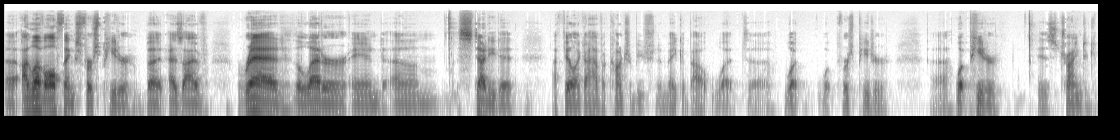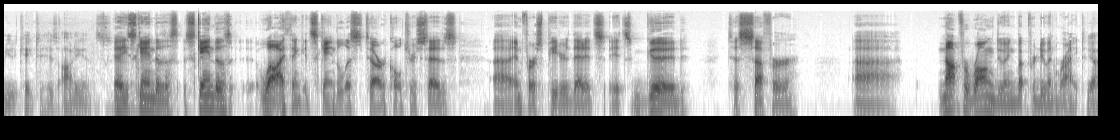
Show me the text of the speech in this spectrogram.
Uh, I love all things First Peter, but as I've read the letter and um, studied it, I feel like I have a contribution to make about what uh, what what First Peter, uh, what Peter is trying to communicate to his audience. Yeah, he's scandalous. Scandalous. Well, I think it's scandalous to our culture. Says uh, in First Peter that it's it's good to suffer, uh, not for wrongdoing, but for doing right. Yeah.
